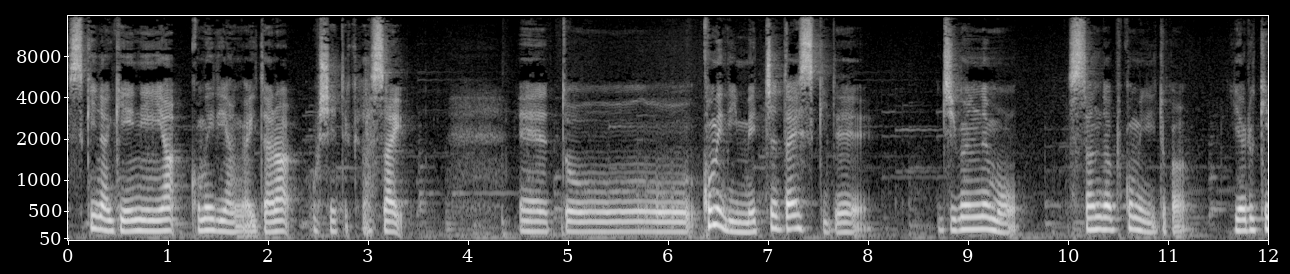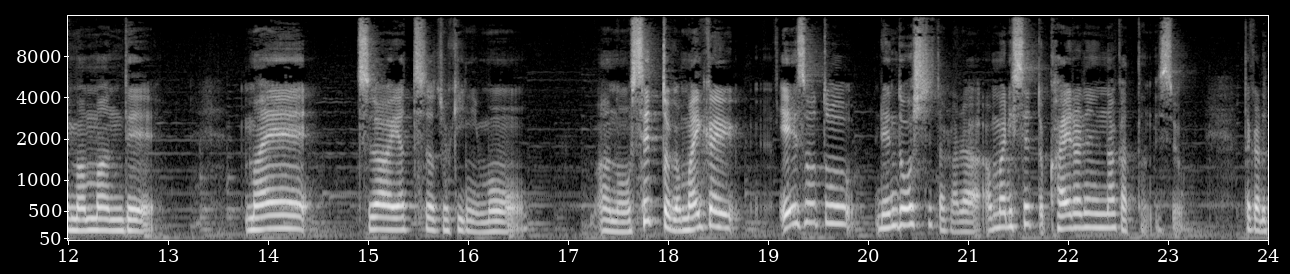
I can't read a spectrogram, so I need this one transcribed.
好きな芸人やコメディアンがいたら教えてください。えっ、と、コメディめっちゃ大好きで、自分でもスタンドアップコメディとかやる気満々で前ツアーやってた時にもあのセットが毎回映像と連動してたからあんまりセット変えられなかったんですよ。だから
